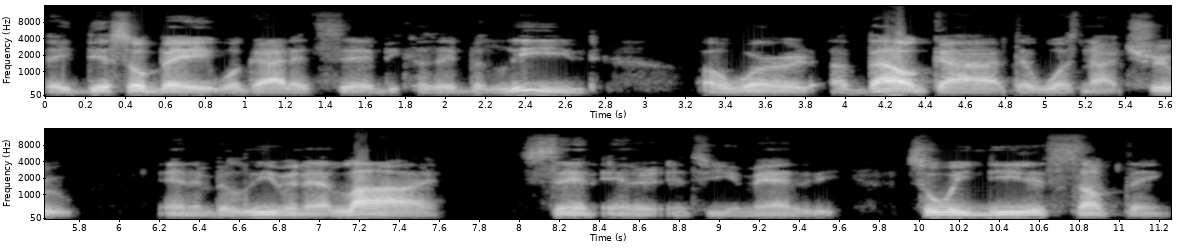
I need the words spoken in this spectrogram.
They disobeyed what God had said because they believed a word about God that was not true. And in believing that lie, sin entered into humanity. So we needed something.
